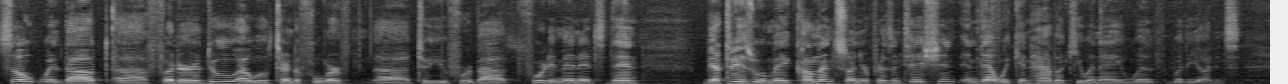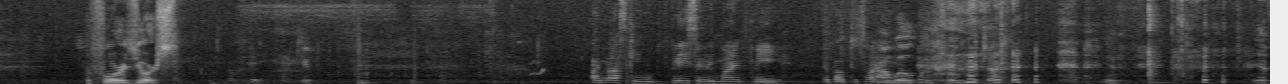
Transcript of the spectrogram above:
So, without uh, further ado, I will turn the floor uh, to you for about 40 minutes. Then Beatriz will make comments on your presentation, and then we can have a Q&A with, with the audience. The floor is yours. Okay, thank you. I'm asking, please remind me about the time. I will control your time. if, if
